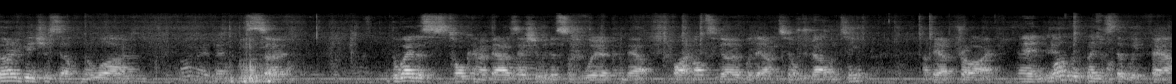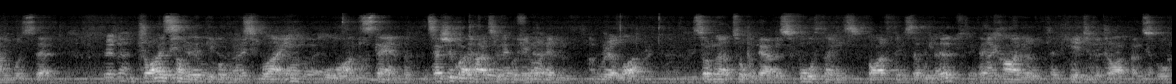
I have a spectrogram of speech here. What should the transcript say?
don't beat yourself in the wire. So, the way this is talking about is actually we did some work about five months ago with our internal development team about dry. And one of the things that we found was that dry is something that people can explain or understand, but it's actually quite hard to implement in real life. So I'm going to talk about is four things, five things that we did that kind of adhere to the dry principle.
